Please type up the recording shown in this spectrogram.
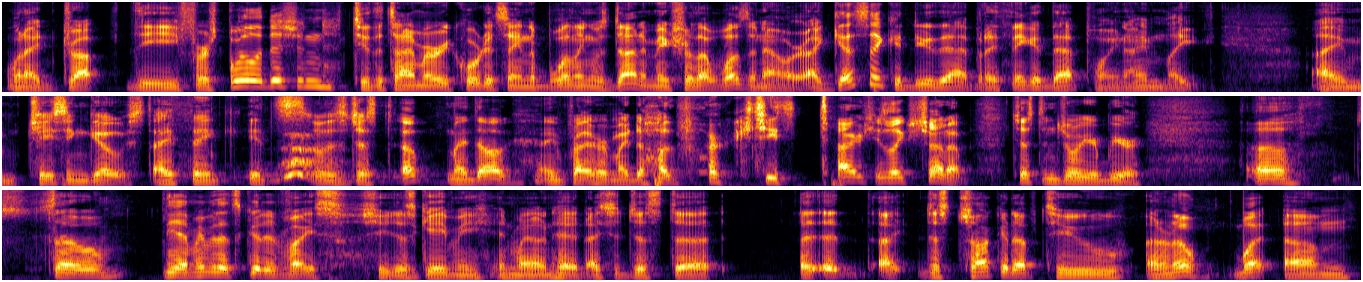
when I dropped the first boil edition to the time I recorded saying the boiling was done and make sure that was an hour. I guess I could do that, but I think at that point I'm like, I'm chasing ghost. I think it's, it was just, oh, my dog. You probably heard my dog bark. She's tired. She's like, shut up. Just enjoy your beer. Uh, so, yeah, maybe that's good advice she just gave me in my own head. I should just, uh, I, I just chalk it up to, I don't know, what? Um,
